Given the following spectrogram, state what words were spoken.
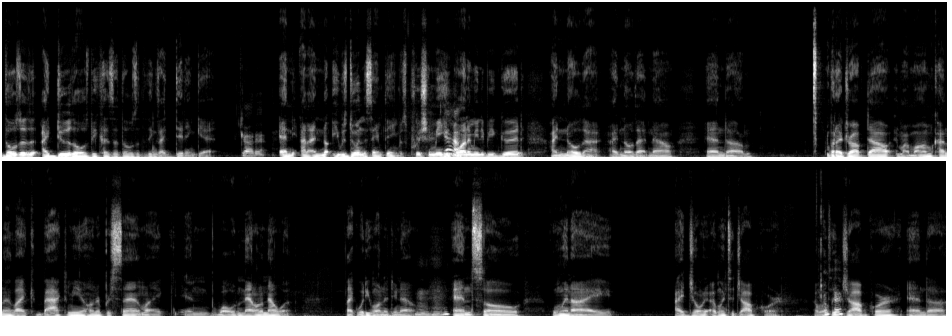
those are the, i do those because of those are the things i didn't get Got it. And and I know he was doing the same thing. He was pushing me. Yeah. He wanted me to be good. I know that. I know that now. And um, but I dropped out, and my mom kind of like backed me 100%. Like, and well, now, now what? Like, what do you want to do now? Mm-hmm. And so when I, I joined, I went to Job Corps. I went okay. to Job Corps, and uh,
